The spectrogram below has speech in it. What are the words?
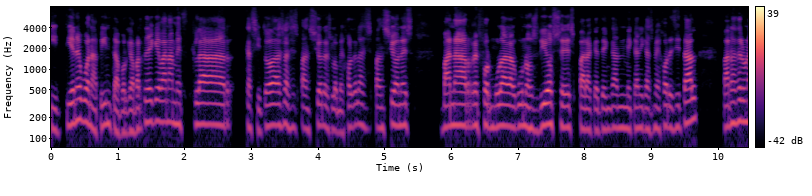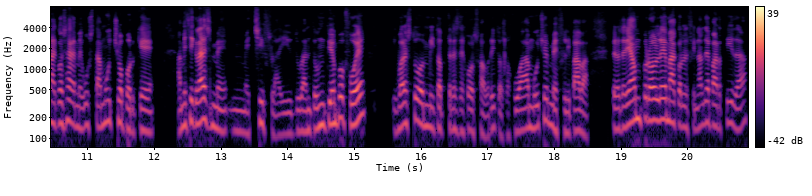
y tiene buena pinta, porque aparte de que van a mezclar casi todas las expansiones, lo mejor de las expansiones, van a reformular algunos dioses para que tengan mecánicas mejores y tal, van a hacer una cosa que me gusta mucho porque a mí Ciclades me, me chifla y durante un tiempo fue igual estuvo en mi top 3 de juegos favoritos. Lo jugaba mucho y me flipaba. Pero tenía un problema con el final de partida.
